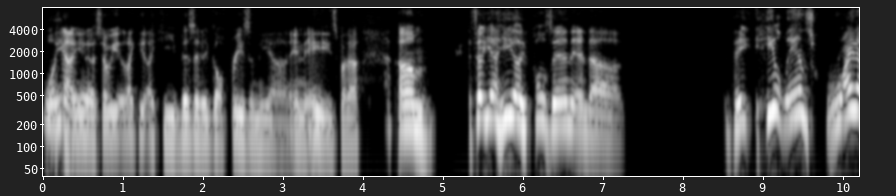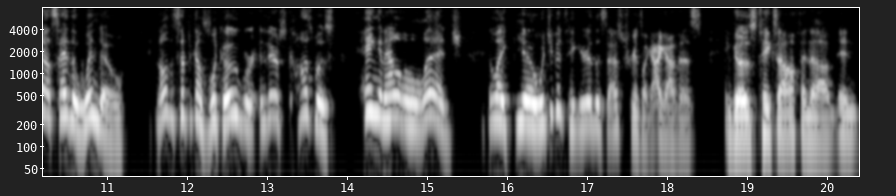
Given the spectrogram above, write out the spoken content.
Well, yeah, you know, so he like like he visited Gulf Breeze in the uh in the eighties, but uh, um, so yeah, he like pulls in and uh, they he lands right outside the window, and all the Decepticons look over, and there's Cosmos hanging out on the ledge and like, you know, would you go take care of this? Astrotrain's like, I got this, and goes, takes off, and uh, and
